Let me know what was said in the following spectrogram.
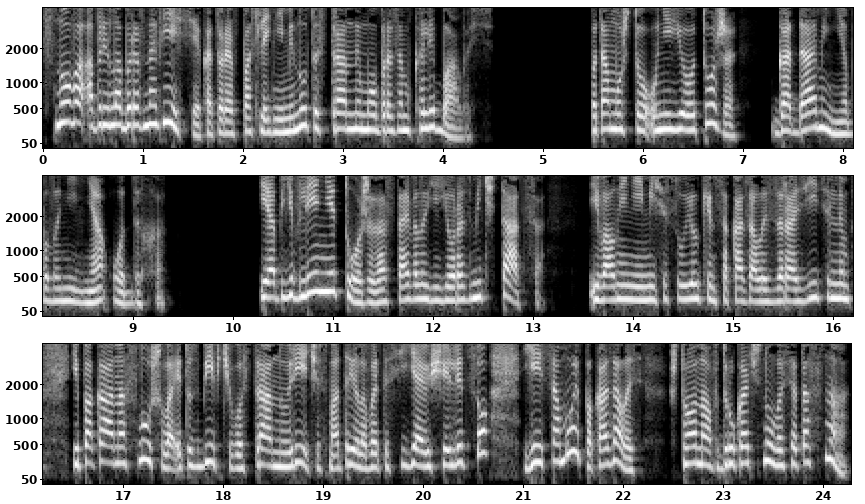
снова обрела бы равновесие, которое в последние минуты странным образом колебалось. Потому что у нее тоже годами не было ни дня отдыха. И объявление тоже заставило ее размечтаться. И волнение миссис Уилкинс оказалось заразительным, и пока она слушала эту сбивчивую странную речь и смотрела в это сияющее лицо, ей самой показалось, что она вдруг очнулась ото сна.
